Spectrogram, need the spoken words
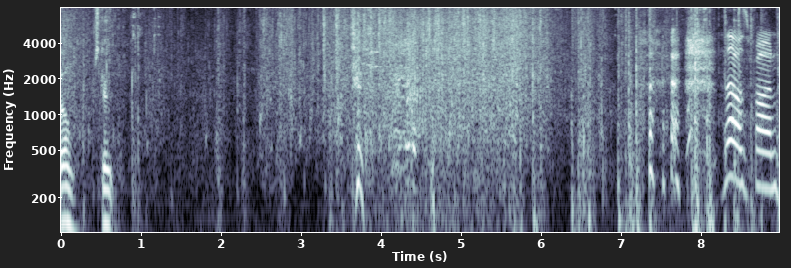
Go, scoot. That was fun.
